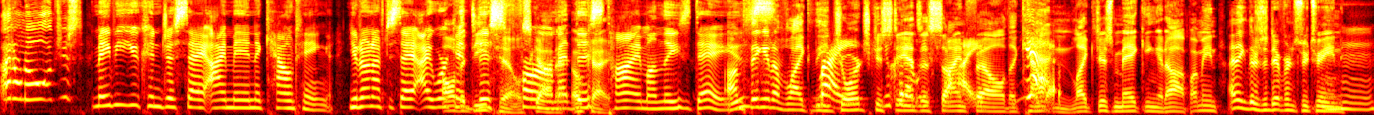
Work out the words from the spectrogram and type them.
I don't know. Maybe you can just say I'm in accounting. You don't have to say I work All the at this details, got firm it. at this time on these days. I'm thinking of like the Right. George You could at Costanza least lie. Seinfeld accountant, like just making it up. I mean, I think there's a difference between Mm-hmm.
